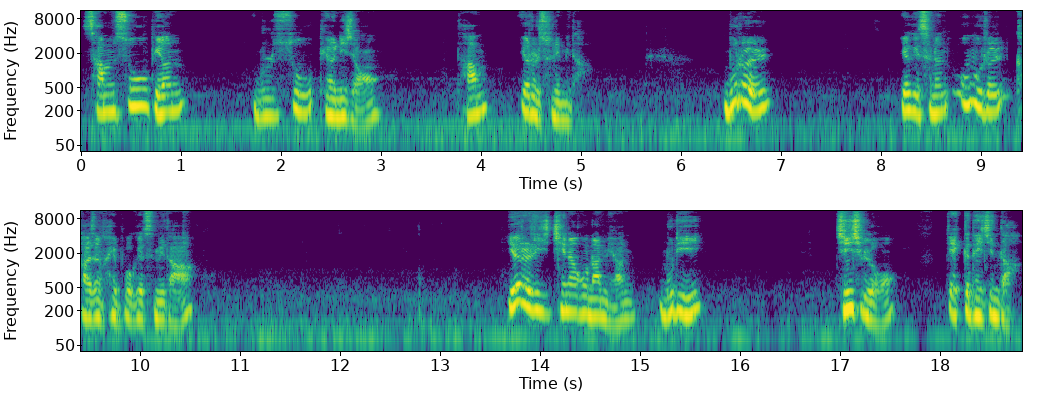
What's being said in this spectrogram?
삼수변, 물수변이죠. 다음 열흘순입니다. 물을 여기서는 우물을 가정해 보겠습니다. 열흘이 지나고 나면 물이 진실로 깨끗해진다.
